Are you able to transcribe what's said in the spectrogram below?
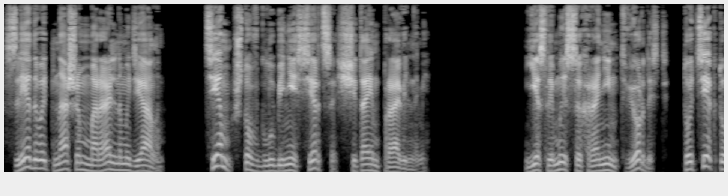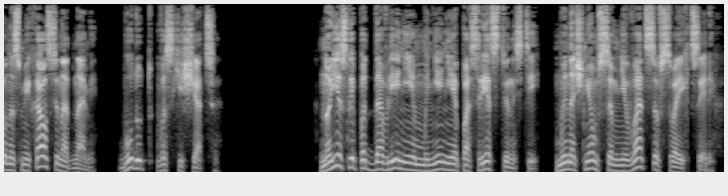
следовать нашим моральным идеалам, тем, что в глубине сердца считаем правильными. Если мы сохраним твердость, то те, кто насмехался над нами, будут восхищаться. Но если под давлением мнения посредственностей мы начнем сомневаться в своих целях,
